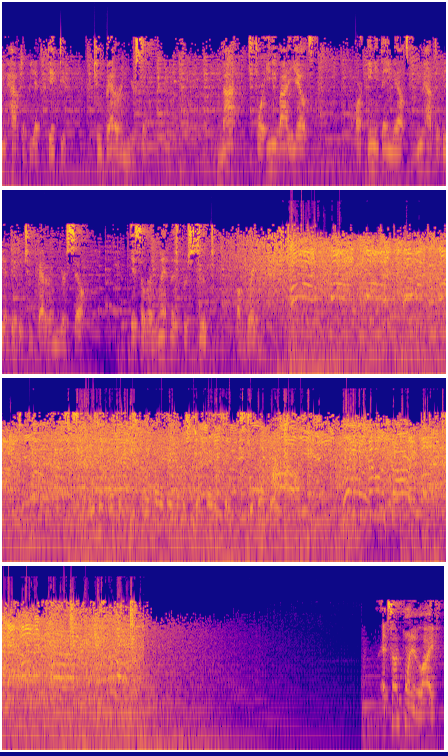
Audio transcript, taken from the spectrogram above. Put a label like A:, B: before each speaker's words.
A: you have to be addicted to bettering yourself. Not for anybody else or anything else. You have to be addicted to bettering yourself. It's a relentless pursuit of greatness.
B: He's for the Hall of Fame number. She's a Hall of Fame football player.
C: Right over the middle
A: At some point in life,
